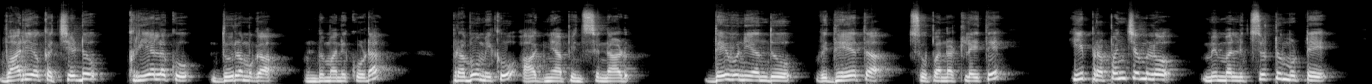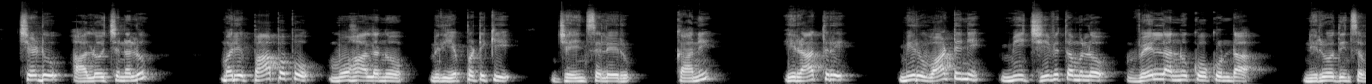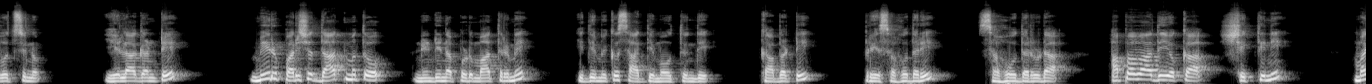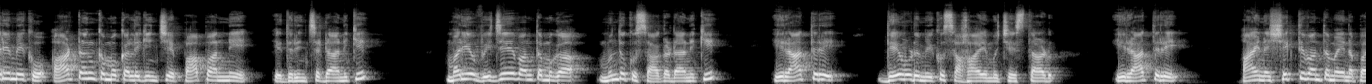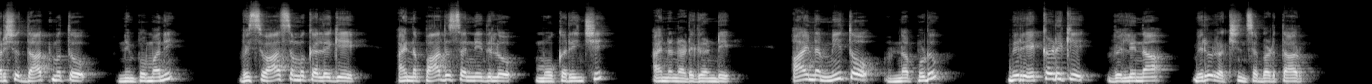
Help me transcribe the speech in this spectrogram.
వారి యొక్క చెడు క్రియలకు దూరముగా ఉండుమని కూడా ప్రభు మీకు ఆజ్ఞాపించున్నాడు. దేవుని అందు విధేయత చూపనట్లయితే ఈ ప్రపంచంలో మిమ్మల్ని చుట్టుముట్టే చెడు ఆలోచనలు మరియు పాపపు మోహాలను మీరు ఎప్పటికీ జయించలేరు. కానీ ఈ రాత్రి మీరు వాటిని మీ జీవితంలో వేళ్ళన్నుకోకుండా నిరోధించవచ్చును. ఎలాగంటే మీరు పరిశుద్ధాత్మతో నిండినప్పుడు మాత్రమే ఇది మీకు సాధ్యమవుతుంది. కాబట్టి ప్రియ సహోదరి సహోదరుడా అపవాది యొక్క శక్తిని మరి మీకు ఆటంకము కలిగించే పాపాన్ని ఎదిరించడానికి మరియు విజయవంతముగా ముందుకు సాగడానికి ఈ రాత్రి దేవుడు మీకు సహాయము చేస్తాడు. ఈ రాత్రి ఆయన శక్తివంతమైన పరిశుద్ధాత్మతో నింపమని విశ్వాసము కలిగి ఆయన పాద సన్నిధిలో మోకరించి ఆయనను అడగండి. ఆయన మీతో ఉన్నప్పుడు మీరు ఎక్కడికి వెళ్ళినా మీరు రక్షించబడతారు.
